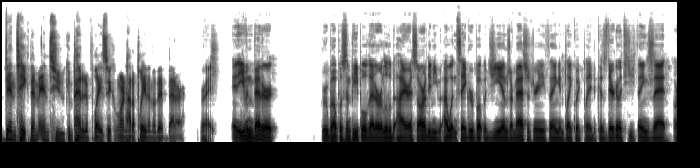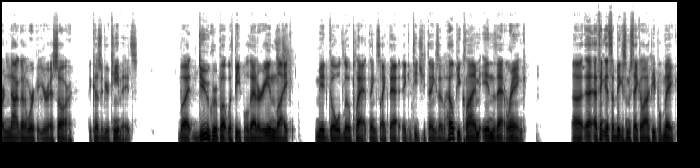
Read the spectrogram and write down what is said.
then take them into competitive play so you can learn how to play them a bit better. Right. And even better, group up with some people that are a little bit higher SR than you. I wouldn't say group up with GMs or masters or anything and play quick play because they're going to teach you things that are not going to work at your SR because of your teammates. But do group up with people that are in like mid gold, low plat, things like that. They can teach you things that'll help you climb in that rank. Uh, I- I think that's the biggest mistake a lot of people make.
